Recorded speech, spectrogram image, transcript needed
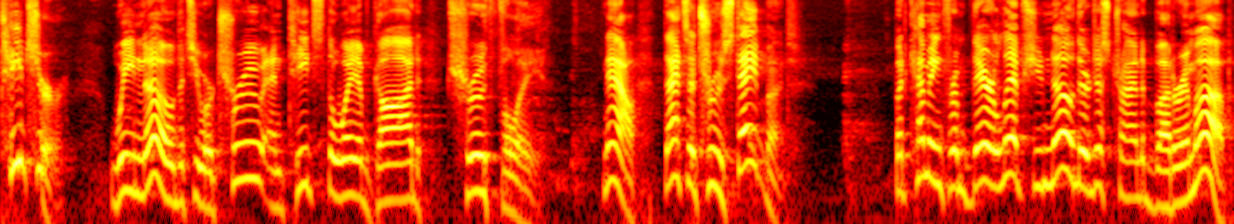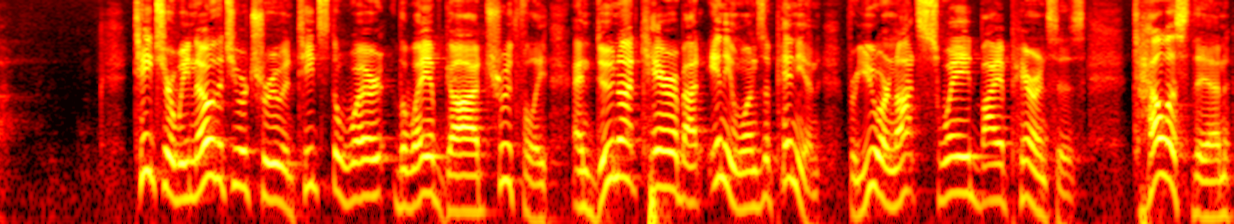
Teacher, we know that you are true and teach the way of God truthfully. Now, that's a true statement. But coming from their lips, you know they're just trying to butter him up. Teacher, we know that you are true and teach the way, the way of God truthfully, and do not care about anyone's opinion, for you are not swayed by appearances. Tell us then,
